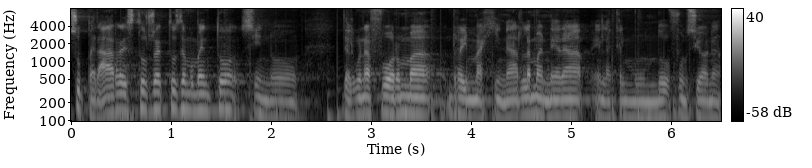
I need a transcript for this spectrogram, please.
superar estos retos de momento, sino de alguna forma reimaginar la manera en la que el mundo funciona.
